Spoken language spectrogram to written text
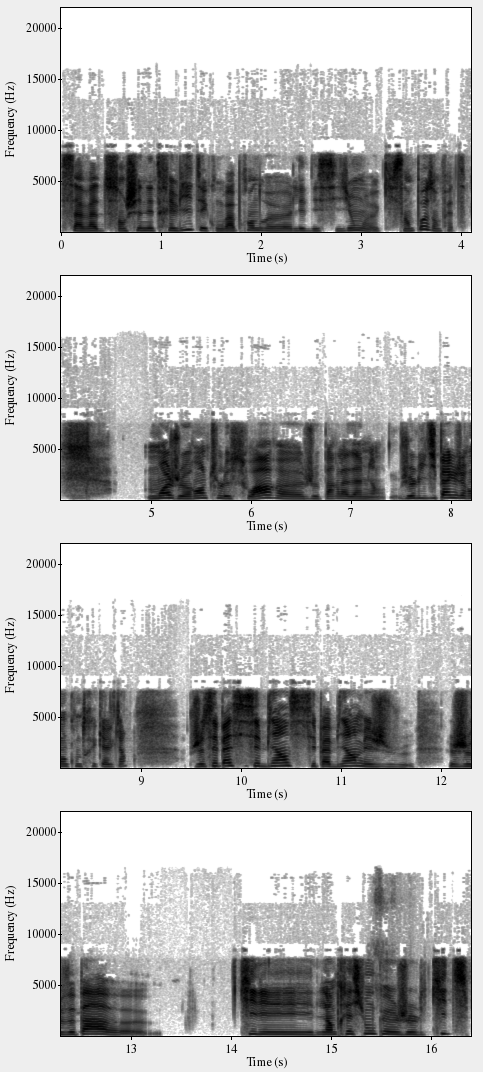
ça va s'enchaîner très vite et qu'on va prendre euh, les décisions qui s'imposent en fait. Moi, je rentre le soir, je parle à Damien. Je lui dis pas que j'ai rencontré quelqu'un. Je sais pas si c'est bien, si c'est pas bien, mais je je veux pas qu'il ait l'impression que je le quitte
